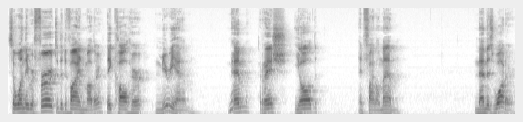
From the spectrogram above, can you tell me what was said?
so when they refer to the Divine Mother, they call her Miriam. Mem, Resh, Yod, and final Mem. Mem is water.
